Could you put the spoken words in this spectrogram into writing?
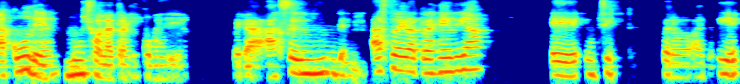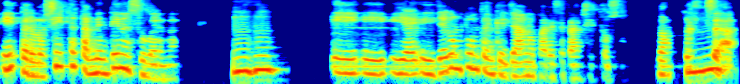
acude mucho a la tragicomedia. Hace, hace de la tragedia eh, un chiste, pero, pero los chistes también tienen su verdad. y, y, llega un punto en que ya no parece tan chistoso. ¿no? O sea,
